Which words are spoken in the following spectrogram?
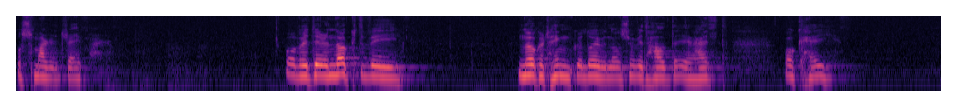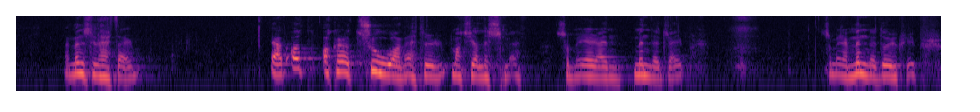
og smarre dreimar. Og vi er nøgt vi nøkker ting i løyvene som vi halte er helt ok. Men minst til dette er, at akkurat troen etter materialisme, som er en mindre dreiber, som er en mindre dørgriper.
